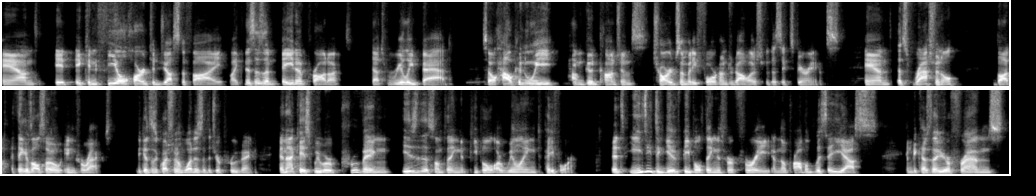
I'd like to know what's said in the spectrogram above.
and it, it can feel hard to justify. Like, this is a beta product that's really bad. So, how can we, in good conscience, charge somebody $400 for this experience? And that's rational but I think it's also incorrect because it's a question of what is it that you're proving. In that case, we were proving is this something that people are willing to pay for? It's easy to give people things for free, and they'll probably say yes. And because they're your friends,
